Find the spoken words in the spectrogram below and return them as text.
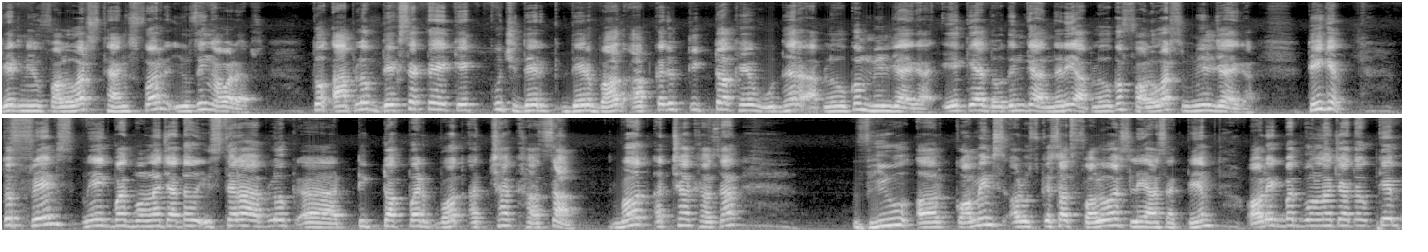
get new followers thanks for using our apps तो आप लोग देख सकते हैं कि कुछ देर देर बाद आपका जो टिकटॉक है, उधर आप लोगों को मिल जाएगा। एक या दो दिन के अंदर ही आप लोगों को फॉलोअर्स मिल जाएगा। ठीक है? तो फ्रेंड्स मैं एक बात बोलना चाहता हूँ। इस तरह आप लोग टिकटॉक पर बहुत अच्छा खासा, बहुत अच्छा खासा व्यू और कमेंट्स और उसके साथ फॉलोअर्स ले आ सकते हैं। और एक बात बोलना चाहता हूँ कि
